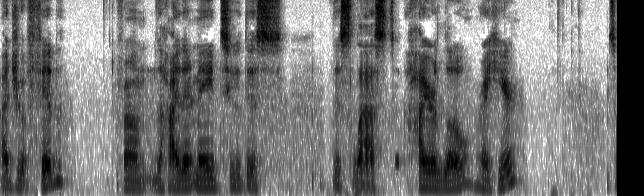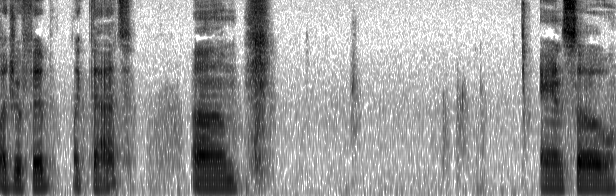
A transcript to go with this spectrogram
I drew a fib from the high that it made to this this last higher low right here. So I drew a fib like that. Um, and so,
